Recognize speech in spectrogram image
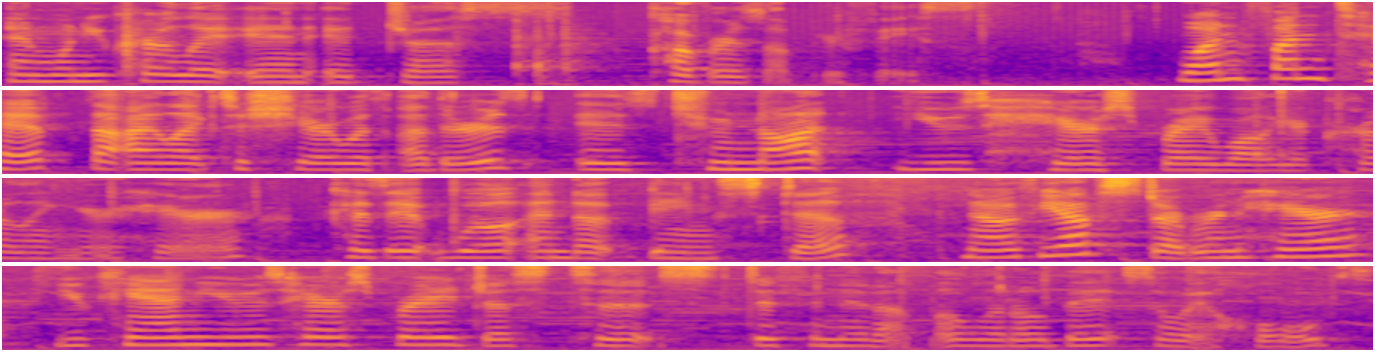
and when you curl it in, it just covers up your face. One fun tip that I like to share with others is to not use hairspray while you're curling your hair because it will end up being stiff. Now if you have stubborn hair, you can use hairspray just to stiffen it up a little bit so it holds.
